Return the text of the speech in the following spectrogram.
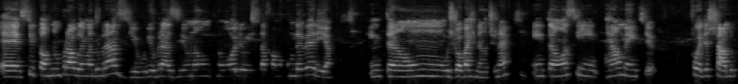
é, se torna um problema do Brasil. E o Brasil não, não olhou isso da forma como deveria. Então, os governantes, né? Então, assim, realmente foi deixado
